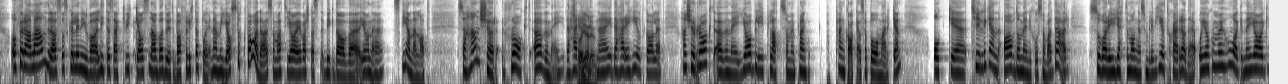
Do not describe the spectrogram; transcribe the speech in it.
Och för alla andra så skulle ni vara lite så här kvicka och snabba, du vet, bara flytta på er. Nej, men jag står kvar där som att jag är värsta st- byggd av, eh, jag vet inte, sten eller något. Så han kör rakt över mig. Det här Skojar är, du? Nej, det här är helt galet. Han kör rakt över mig. Jag blir platt som en plank, pannkaka, alltså på marken. Och eh, tydligen av de människor som var där så var det ju jättemånga som blev helt skärrade. Och jag kommer ihåg när jag,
